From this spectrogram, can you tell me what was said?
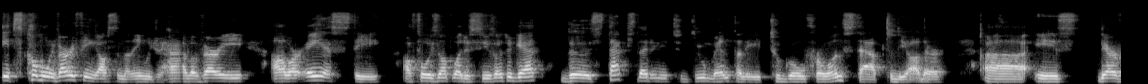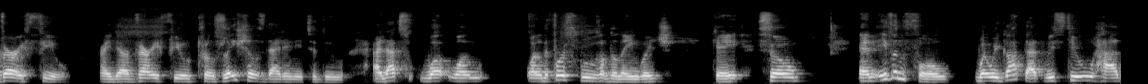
it's common with everything else in the language. We have a very, our AST, although it's not what you see is what you get, the steps that you need to do mentally to go from one step to the other, uh, is, there are very few, right? There are very few translations that you need to do. And that's what one, one of the first rules of the language. Okay. So, and even though when we got that, we still had,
